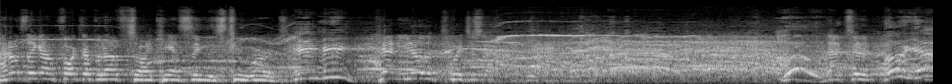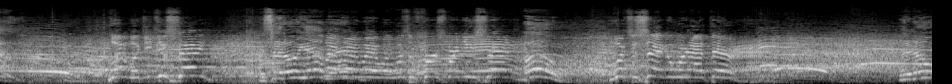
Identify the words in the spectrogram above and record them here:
I don't think I'm fucked up enough so I can't sing these two words. He, me. Ken, you know the wait, just Woo. that's it. Oh yeah. What? What'd you just say? I said, oh yeah. They don't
